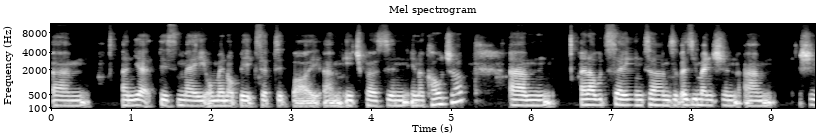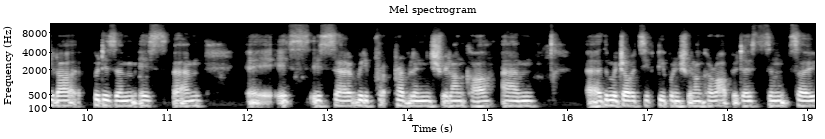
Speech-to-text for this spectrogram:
and yet this may or may not be accepted by each person in a culture. And I would say, in terms of, as you mentioned, um, Sheila, Buddhism is it's, it's uh, really pre- prevalent in Sri Lanka. Uh, the majority of people in Sri Lanka are Buddhists, and so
